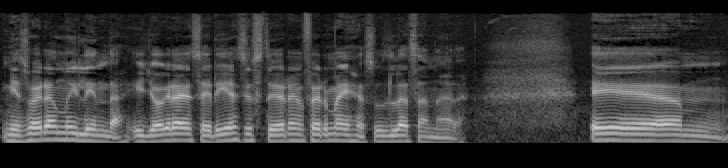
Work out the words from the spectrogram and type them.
Mi suegra es muy linda y yo agradecería si estuviera enferma y Jesús la sanara. Em,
